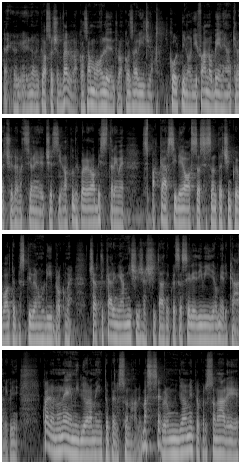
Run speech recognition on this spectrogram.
Eh, il nostro cervello è una cosa molle dentro una cosa rigida, i colpi non gli fanno bene, anche l'accelerazione eccessiva, no? tutte quelle robe estreme, spaccarsi le ossa 65 volte per scrivere un libro, come certi cari miei amici già citati in questa serie di video americani. Quindi, quello non è miglioramento personale, ma se serve un miglioramento personale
